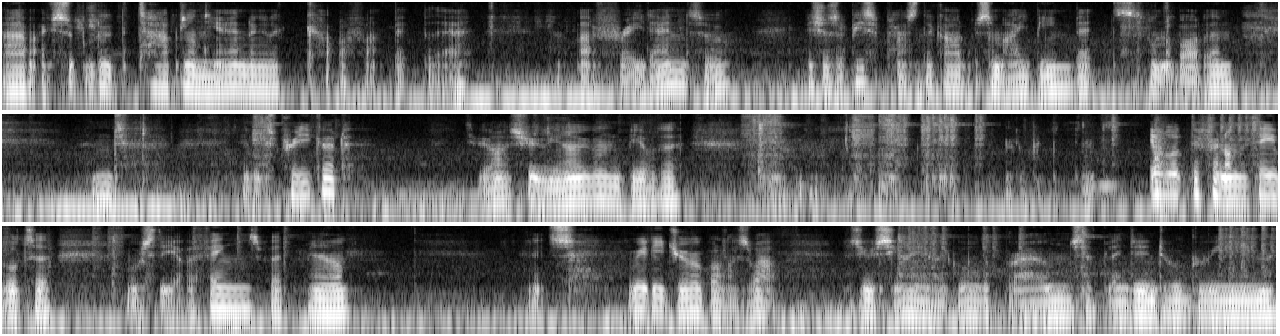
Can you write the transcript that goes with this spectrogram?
Um, I've super glued the tabs on the end. I'm going to cut off that bit there, that frayed end. So it's just a piece of plastic card with some I-beam bits on the bottom, and it looks pretty good. To be honest with you, you know, you're going to be able to. It'll look different on the table to most of the other things, but you know, it's really durable as well. As you see, like all the browns have blended into a green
